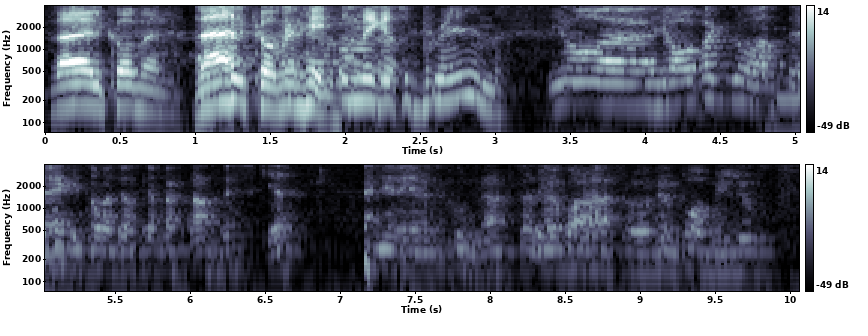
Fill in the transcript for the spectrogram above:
Välkommen! Välkommen hit! Omega Supreme. Jag, eh, jag har faktiskt lovat Häggestad att jag ska vakta hans väskor nere i receptionen. Så att jag är bara här för att dumpa av min loot.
